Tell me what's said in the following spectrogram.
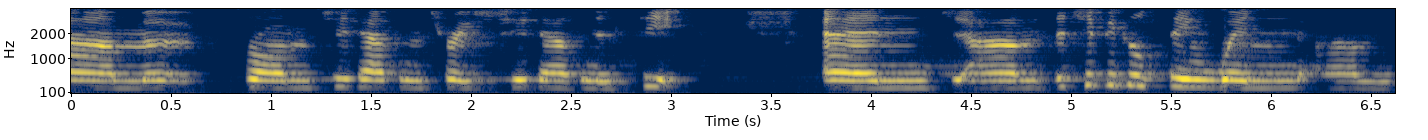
um, from 2003 to 2006. And um, the typical thing when um,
